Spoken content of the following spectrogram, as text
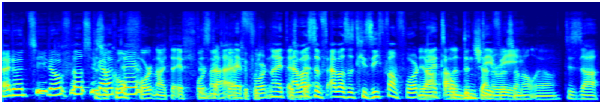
I don't see no flossing het is ook out gewoon there. Fortnite. Hij Fortnite dat, heeft. Fortnite. Hij, was de, hij was het gezicht van Fortnite op de tv. en al, ja. Het is dat.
